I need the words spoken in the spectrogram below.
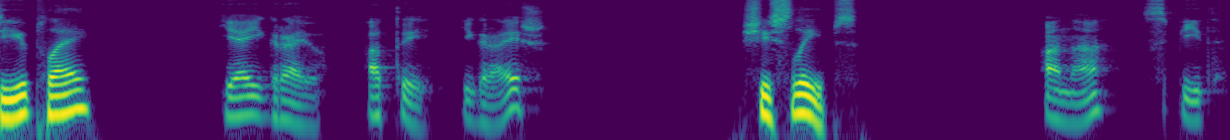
Do you play? Я играю. А ты играешь? She sleeps. Она спит.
